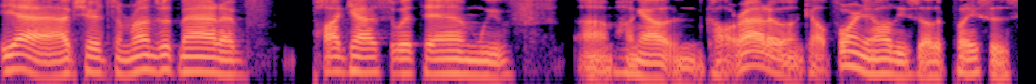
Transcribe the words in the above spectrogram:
Yeah, I've shared some runs with Matt. I've podcasted with him. We've um, hung out in Colorado and California, and all these other places,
